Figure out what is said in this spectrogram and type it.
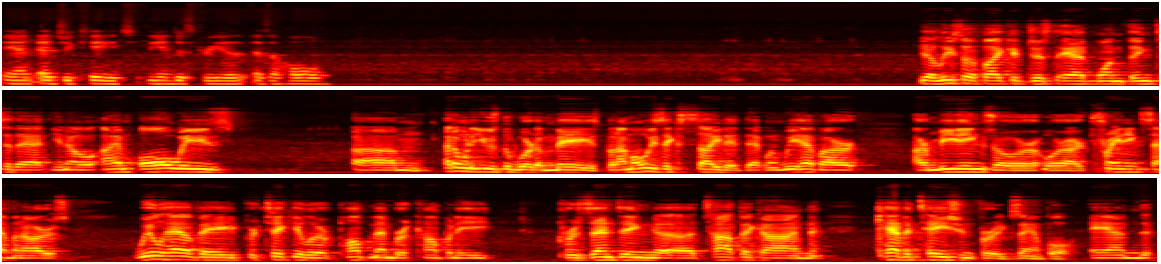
and educate the industry as a whole. Yeah, Lisa, if I could just add one thing to that, you know, I'm always, um, I don't want to use the word amazed, but I'm always excited that when we have our, our meetings or, or our training seminars, we'll have a particular pump member company presenting a topic on cavitation, for example. And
